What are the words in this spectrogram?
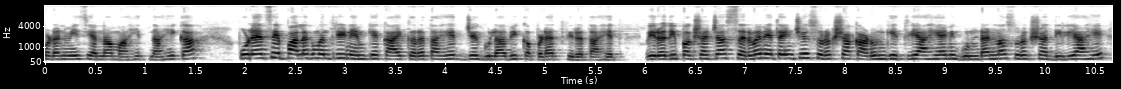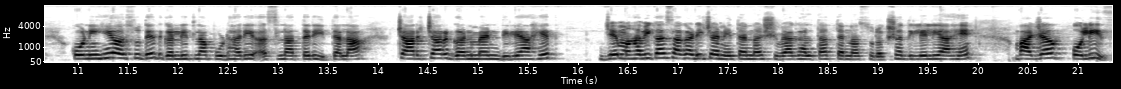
फडणवीस यांना माहीत नाही का? पुण्याचे पालकमंत्री नेमके काय करत आहेत जे गुलाबी कपड्यात फिरत आहेत? विरोधी पक्षाच्या सर्व नेत्यांची सुरक्षा काढून घेतली आहे आणि गुंडांना सुरक्षा दिली आहे. कोणीही असू देत गल्लीतला पुढारी असला तरी त्याला चार चार गनमॅन दिले आहेत. जे महाविकास आघाडीच्या नेत्यांना शिव्या घालतात त्यांना सुरक्षा दिलेली आहे. भाजप पोलीस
